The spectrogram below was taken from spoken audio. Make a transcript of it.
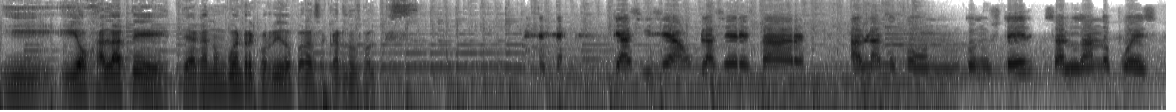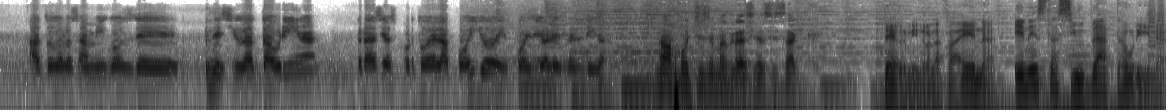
y, y ojalá te, te hagan un buen recorrido para sacar los golpes. que así sea, un placer estar hablando con, con usted, saludando pues a todos los amigos de, de Ciudad Taurina Gracias por todo el apoyo y pues Dios les bendiga. No, muchísimas gracias, Isaac. Terminó la faena en esta ciudad taurina.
